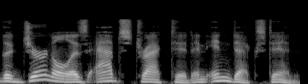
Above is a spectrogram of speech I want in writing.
The journal is abstracted and indexed in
